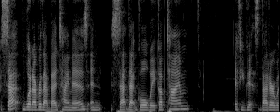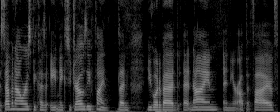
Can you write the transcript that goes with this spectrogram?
Set whatever that bedtime is and set that goal wake up time. If you get better with seven hours because eight makes you drowsy, fine. Then you go to bed at nine and you're up at five.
